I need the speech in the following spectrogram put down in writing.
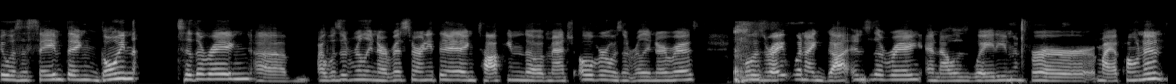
it was the same thing going to the ring. Um, I wasn't really nervous or anything. Talking the match over, wasn't really nervous. It was right when I got into the ring and I was waiting for my opponent.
